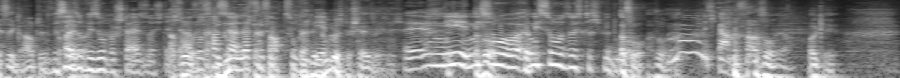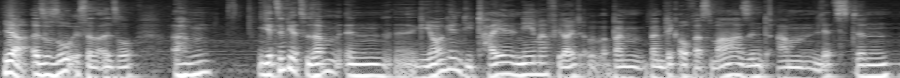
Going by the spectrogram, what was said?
ist egal, ob das Du bist ja sowieso bestellsüchtig. So, also das hast du ja letztens dachte, auch zugegeben. Ich dachte, du bist bestellsüchtig. Äh, nee, nicht so. so. nicht so süchtig wie du. Achso, achso. Hm, nicht ganz. Achso, ja, okay. Ja, also so ist das also. Ähm, jetzt sind wir zusammen in äh, Georgien. Die Teilnehmer, vielleicht beim, beim Blick auf was war, sind am letzten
